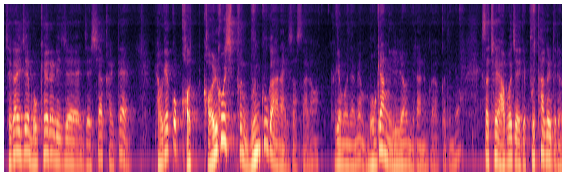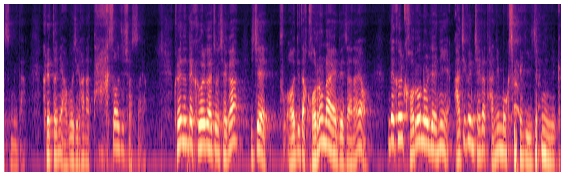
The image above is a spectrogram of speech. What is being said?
제가 이제 목회를 이제, 이제 시작할 때 벽에 꼭 거, 걸고 싶은 문구가 하나 있었어요. 그게 뭐냐면 목양일념이라는 거였거든요. 그래서 저희 아버지에게 부탁을 드렸습니다. 그랬더니 아버지가 하나 딱 써주셨어요. 그랬는데 그걸 가지고 제가 이제 어디다 걸어놔야 되잖아요. 근데 그걸 걸어 놓으려니 아직은 제가 담임 목사이기 이전이니까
